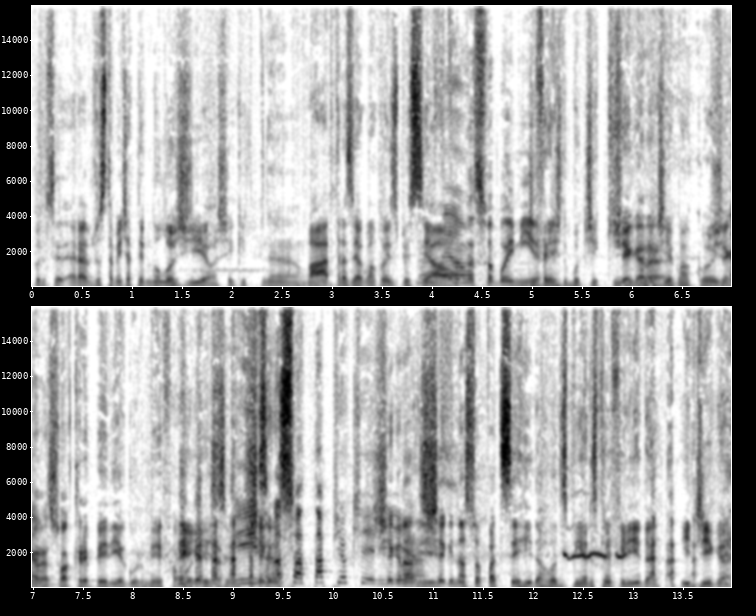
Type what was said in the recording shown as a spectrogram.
por ser, era justamente a terminologia. Eu achei que Não. bar trazia alguma coisa especial. Falando da sua boemia. Diferente do botequim, Chega na- alguma coisa. Chega Não. na sua creperia gourmet É favorita. isso. Isso, Chega na na, sua tapioqueria. chega, na, Isso. chegue na sua patisserie da Rua dos Pinheiros preferida e diga:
